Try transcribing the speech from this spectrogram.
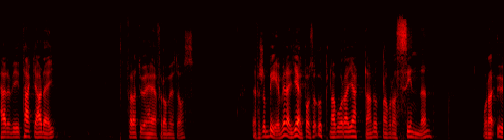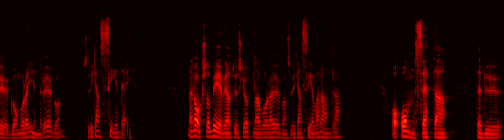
Herre, vi tackar dig för att du är här för att möta oss. Därför så ber vi dig, hjälp oss att öppna våra hjärtan, öppna våra sinnen, våra ögon, våra inre ögon, så vi kan se dig. Men också ber vi att du ska öppna våra ögon så vi kan se varandra och omsätta det du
